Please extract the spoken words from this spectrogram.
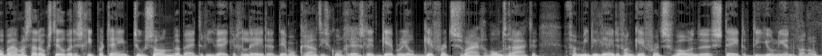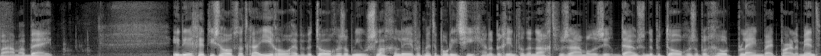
Obama staat ook stil bij de schietpartij in Tucson, waarbij drie weken geleden democratisch congreslid Gabriel Giffords zwaar gewond raakte. Familieleden van Giffords wonen de State of the Union van Obama bij. In de Egyptische hoofdstad Cairo hebben betogers opnieuw slag geleverd met de politie. Aan het begin van de nacht verzamelden zich duizenden betogers op een groot plein bij het parlement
